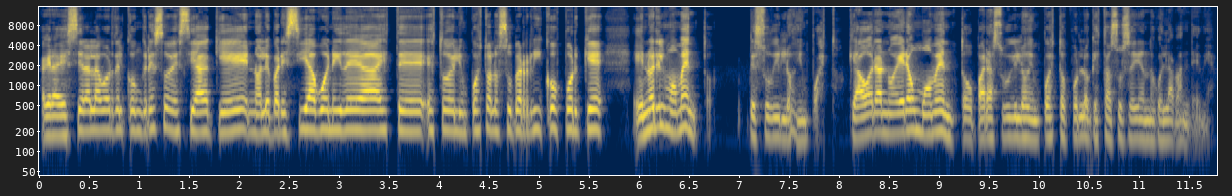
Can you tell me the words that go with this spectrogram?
agradecía la labor del Congreso, decía que no le parecía buena idea este, esto del impuesto a los súper ricos porque eh, no era el momento de subir los impuestos, que ahora no era un momento para subir los impuestos por lo que está sucediendo con la pandemia.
